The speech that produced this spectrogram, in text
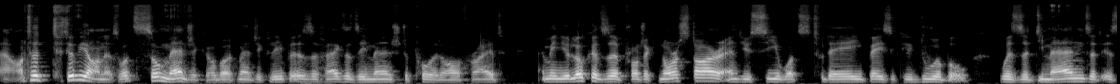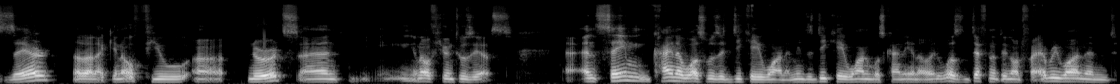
uh, to, to be honest, what's so magical about Magic Leap is the fact that they managed to pull it off, right? I mean, you look at the project North Star and you see what's today basically doable with the demand that is there, like you know, few uh, nerds and you know, a few enthusiasts. And same kind of was with the DK1. I mean, the DK1 was kind of you know, it was definitely not for everyone, and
